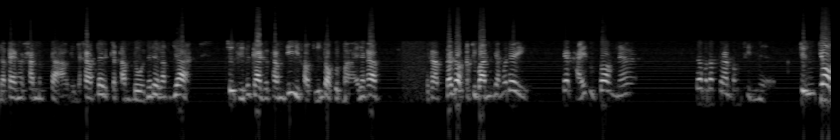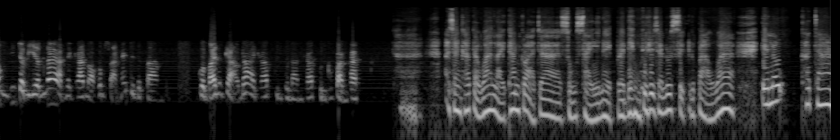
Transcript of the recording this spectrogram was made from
ดัดแปลงอาคารดังกล่าวเนี่ยนะครับ ได้กระทำโดยไม่ได้รับอนุญาตซึ่งถือเป็นการกระทำที่ฝ่าฝืนต่อกฎหมายนะครับนะครับ แล้วก็ปัจจุบันยังไม่ได้แก้ไขถูกต้องนะเจ้าพนักงานท้องถิ่นเนี่ย จึงย่อมที่จะมีอำนาจในการออกคำสั่งให้เป็นไปตามกฎหมายดังกล่าวได้ครับ คุณคุณนันครับ คุณผู้ฟังครับค่ะอาจารย์คะแต่ว่าหลายท่านก็อาจจะสงสัยในประเด็นที่ดิฉันรู้สึกหรือเปล่าว่า เอ๊ะแล้วค่าจ้าง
